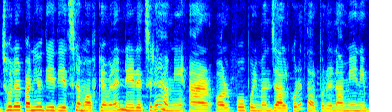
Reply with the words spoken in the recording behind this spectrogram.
ঝোলের পানিও দিয়ে দিয়েছিলাম অফ ক্যামেরায় নেড়ে চেড়ে আমি আর অল্প পরিমাণ জাল করে তারপরে নামিয়ে নিব।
